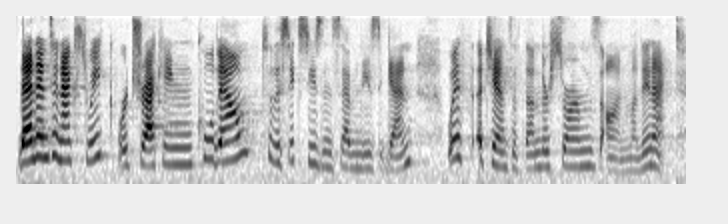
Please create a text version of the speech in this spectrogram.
Then into next week, we're tracking cool down to the 60s and 70s again with a chance of thunderstorms on Monday night.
